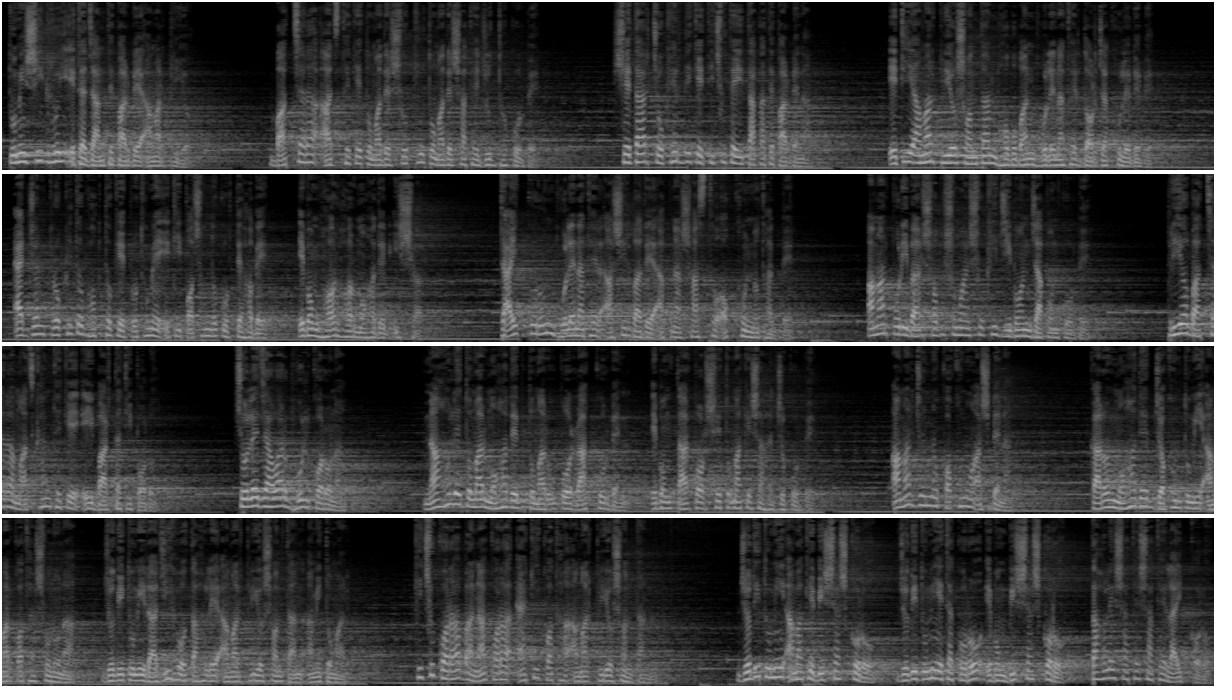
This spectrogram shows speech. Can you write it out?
তুমি শীঘ্রই এটা জানতে পারবে, আমার প্রিয়। বাচ্চারা আজ থেকে তোমাদের শত্রু তোমাদের সাথে যুদ্ধ করবে। সে তার চোখের দিকে কিছুতেই তাকাতে পারবে না। এটি আমার প্রিয় সন্তান, ভগবান ভোলেনাথের দরজা খুলে দেবে। একজন প্রকৃত ভক্তকে প্রথমে এটি পছন্দ করতে হবে এবং হর হর মহাদেব ঈশ্বর। টাইপ করুন, ভোলেনাথের আশীর্বাদে আপনার স্বাস্থ্য অক্ষুণ্ণ থাকবে। আমার পরিবার সবসময় সুখী জীবন যাপন করবে। প্রিয় বাচ্চারা, মাঝখান থেকে এই বার্তাটি পড়ো। চলে যাওয়ার ভুল করো না। না হলে তোমার মহাদেব তোমার উপর রাগ করবেন এবং তারপর সে তোমাকে সাহায্য করবে। আমার জন্য কখনো আসবে না। কারণ মহাদেব, যখন তুমি আমার কথা শোনো না, যদি তুমি রাজি হও, তাহলে আমার প্রিয় সন্তান আমি তোমার। কিছু করা বা না করা একই কথা আমার প্রিয় সন্তান। যদি তুমি আমাকে বিশ্বাস করো, যদি তুমি এটা করো এবং বিশ্বাস করো, তাহলে সাথে সাথে লাইক করো।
